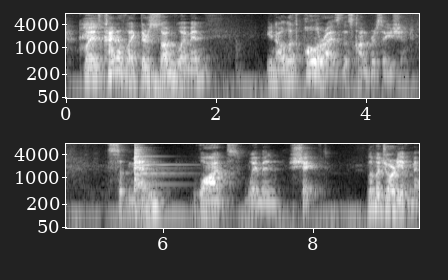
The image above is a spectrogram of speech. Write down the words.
but it's kind of like there's some women, you know, let's polarize this conversation. So men want women shaved. The majority of men.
